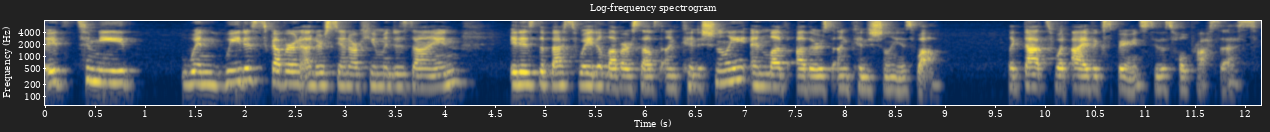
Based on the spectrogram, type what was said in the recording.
it's to me when we discover and understand our human design, it is the best way to love ourselves unconditionally and love others unconditionally as well. Like that's what I've experienced through this whole process.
